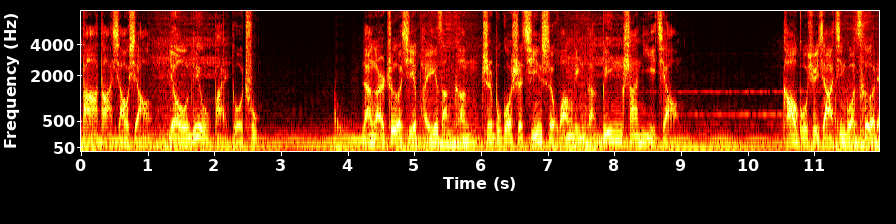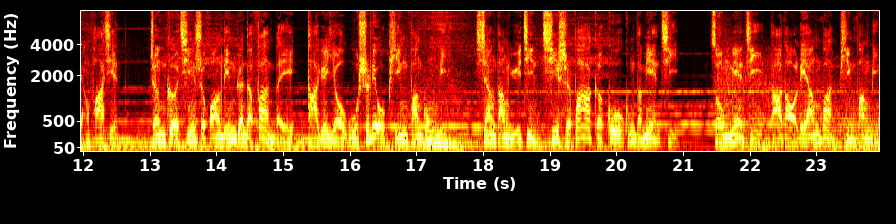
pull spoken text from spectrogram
大大小小有六百多处。然而，这些陪葬坑只不过是秦始皇陵的冰山一角。考古学家经过测量发现，整个秦始皇陵园的范围大约有五十六平方公里。相当于近七十八个故宫的面积，总面积达到两万平方米。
